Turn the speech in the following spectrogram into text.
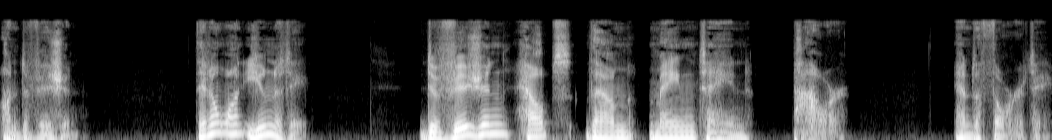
on division. They don't want unity. Division helps them maintain power and authority.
